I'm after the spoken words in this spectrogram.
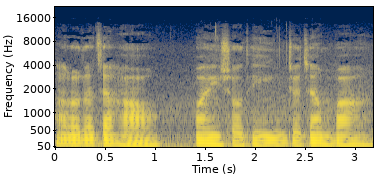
Hello，大家好，欢迎收听就这样吧。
